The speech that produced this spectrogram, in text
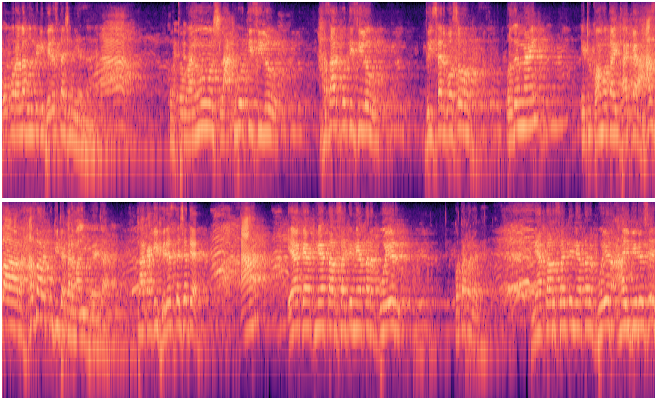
ওপরালা বলতে কি ফেরেস্তা এসে নিয়ে যায়? কত মানুষ, লাখপতি ছিল, হাজারপতি ছিল। দুই চার বছর, ওজন নাই, একটু ক্ষমতায় থাকে, হাজার হাজার কোটি টাকার মালিক হয়ে যায়। টাকা কি ফেরেস্তার সাথে? আর এক এক নেতার সাথে নেতার বইয়ের কথা কয় না? নেতার সাথে নেতার বইয়ের আয় বেড়েছে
